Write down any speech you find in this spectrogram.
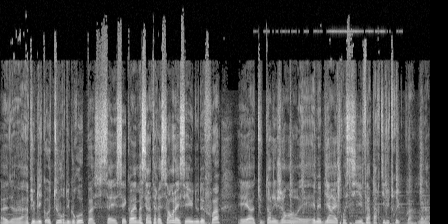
un public autour du groupe, c'est quand même assez intéressant. On l'a essayé une ou deux fois, et tout le temps les gens aimaient bien être aussi faire partie du truc. Quoi. Voilà.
